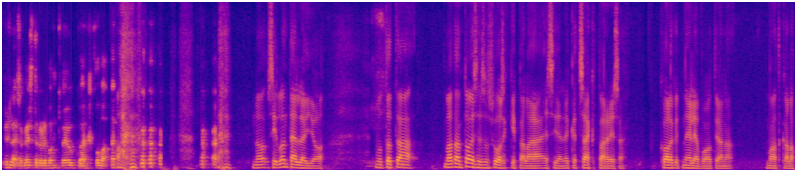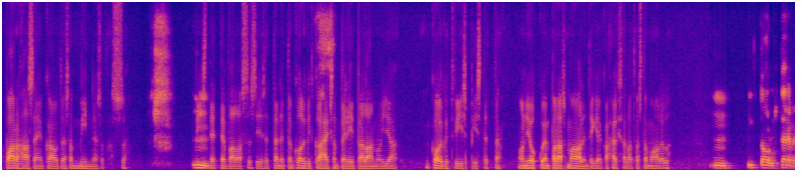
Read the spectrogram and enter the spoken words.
yleensä mestaruuden voittava joukko on aika kova. no silloin tällöin joo. Mutta tota, mä otan toisen sun suosikkipelaajan esiin, eli Jack Parisa, 34-vuotiaana matkalla parhaaseen kautensa Minnesotassa. Pisteiden valossa siis, että nyt on 38 peliä pelannut ja 35 pistettä. On joukkueen paras maalintekijä 18 maalilla. mm. Nyt on ollut terve.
